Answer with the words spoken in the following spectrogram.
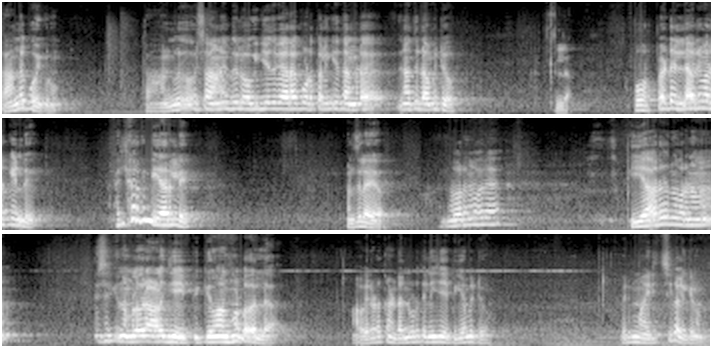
താങ്കൾ പോയിക്കണം താങ്കൾ ഒരു സാധനം ഇത് ലോഗിൻ ചെയ്ത് വേറെ കൊടുത്തല്ലെങ്കിൽ താങ്കളുടെ ഇതിനകത്ത് ഇടാൻ പറ്റുമോ? ഇല്ല. അപ്പോൾ ഉറപ്പായിട്ട് എല്ലാവരും വർക്ക് ചെയ്യുന്നുണ്ട്. എല്ലാവർക്കും പി ആറില്ലേ മനസ്സിലായോ? എന്ന് പറഞ്ഞ പോലെ പി ആർ എന്ന് പറഞ്ഞാൽ ശരിക്കും നമ്മളൊരാളെ ജയിപ്പിക്കുക എന്നുള്ളതല്ല. അവരുടെ കണ്ടന്റ് കൊടുത്തില്ലെങ്കിൽ ജയിപ്പിക്കാൻ പറ്റുമോ? അവർ മരിച്ച് കളിക്കണം.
